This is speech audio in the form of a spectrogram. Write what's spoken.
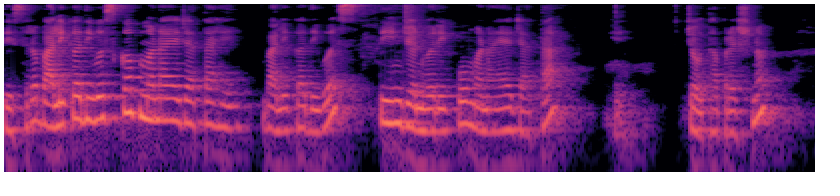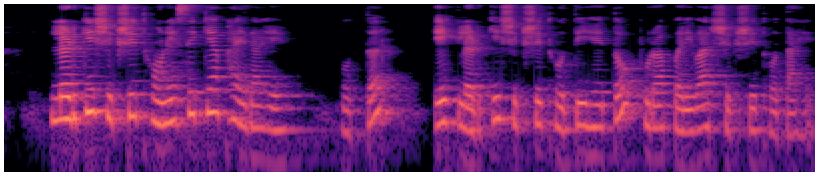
तीसरा बालिका दिवस कब मनाया जाता है? बालिका दिवस तीन जनवरी को मनाया जाता है। चौथा प्रश्न लड़की शिक्षित होने से क्या फायदा है? उत्तर एक लड़की शिक्षित होती है तो पूरा परिवार शिक्षित होता है।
